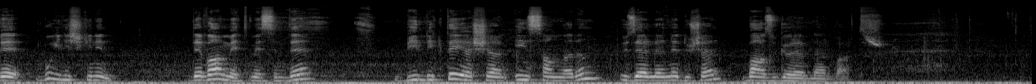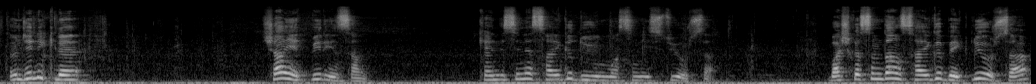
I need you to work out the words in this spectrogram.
ve bu ilişkinin devam etmesinde birlikte yaşayan insanların üzerlerine düşen bazı görevler vardır. Öncelikle şayet bir insan kendisine saygı duyulmasını istiyorsa, başkasından saygı bekliyorsa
